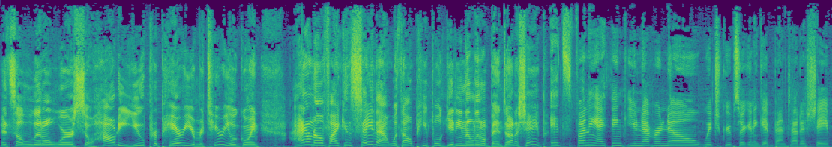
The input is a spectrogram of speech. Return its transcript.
it's a little worse. So how do you prepare your material going, I don't know if I can say that without people getting a little bent out of shape. It's funny. I think you never know which groups are going to get bent out of shape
